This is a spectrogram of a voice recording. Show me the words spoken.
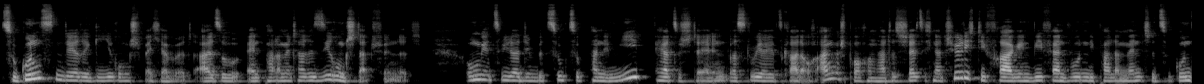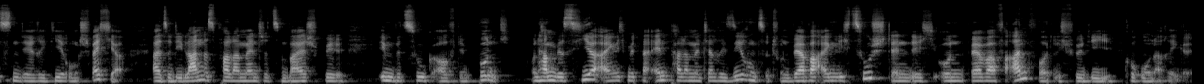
zugunsten der Regierung schwächer wird, also Entparlamentarisierung stattfindet. Um jetzt wieder den Bezug zur Pandemie herzustellen, was du ja jetzt gerade auch angesprochen hattest, stellt sich natürlich die Frage, inwiefern wurden die Parlamente zugunsten der Regierung schwächer, also die Landesparlamente zum Beispiel in Bezug auf den Bund. Und haben wir es hier eigentlich mit einer Endparlamentarisierung zu tun? Wer war eigentlich zuständig und wer war verantwortlich für die Corona-Regel?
